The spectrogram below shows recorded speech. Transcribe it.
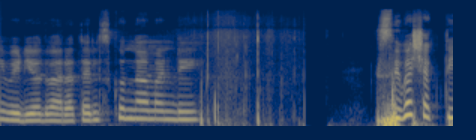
ఈ వీడియో ద్వారా తెలుసుకుందామండి. శివశక్తి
